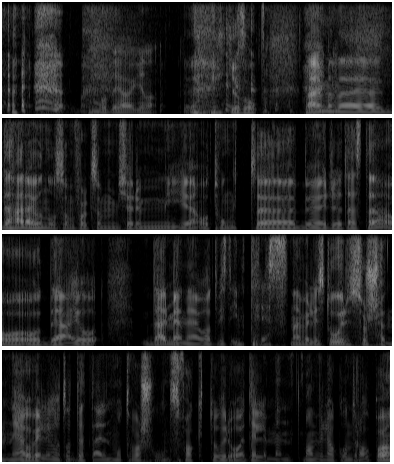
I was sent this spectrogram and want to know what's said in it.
Bodde i hagen, da. Ikke sant? Nei, men det, det her er jo noe som folk som kjører mye og tungt, eh, bør teste. Og, og det er jo Der mener jeg jo at hvis interessen er veldig stor, så skjønner jeg jo veldig godt at dette er en motivasjonsfaktor og et element man vil ha kontroll på.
